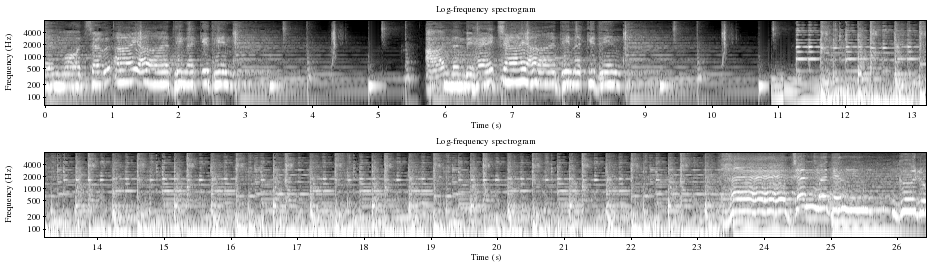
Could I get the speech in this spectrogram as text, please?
જન્મોત્સવ આયા દિનક દિન આનંદ હૈ છાયા દિનક દિન જન્મદિન ગુરુ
